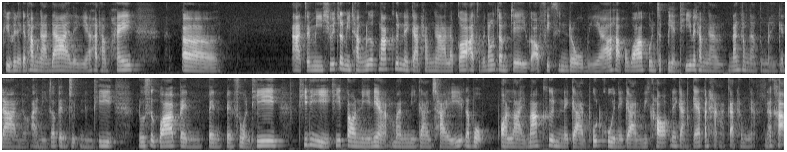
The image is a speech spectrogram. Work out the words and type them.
คืออยู่ที่ไหนก็ทำงานได้อะไรเงี้ยค่ะทำให้เอ่อ อาจจะมีชีวิตจะมีทางเลือกมากขึ้นในการทำงาน แล้วก็อาจจะไม่ต้องจำเจอยู่กับออฟฟิศซินโดรมเนี้ยค่ะ เพราะว่าคุณจะเปลี่ยนที่ไปทำงานนั่งทำงานตรงไหนก็ได้เนาะอันนี้ก็เป็นจุดหนึ่งที่รู้สึกว่าเป็นเป็นเป็นส่วนที่ที่ดีที่ตอนนี้เนี่ยมันมีการใช้ระบบออนไลน์มากขึ้นในการพูดคุยในการวิเคราะห์ในการแก้ปัญหาการทำงานนะคะ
